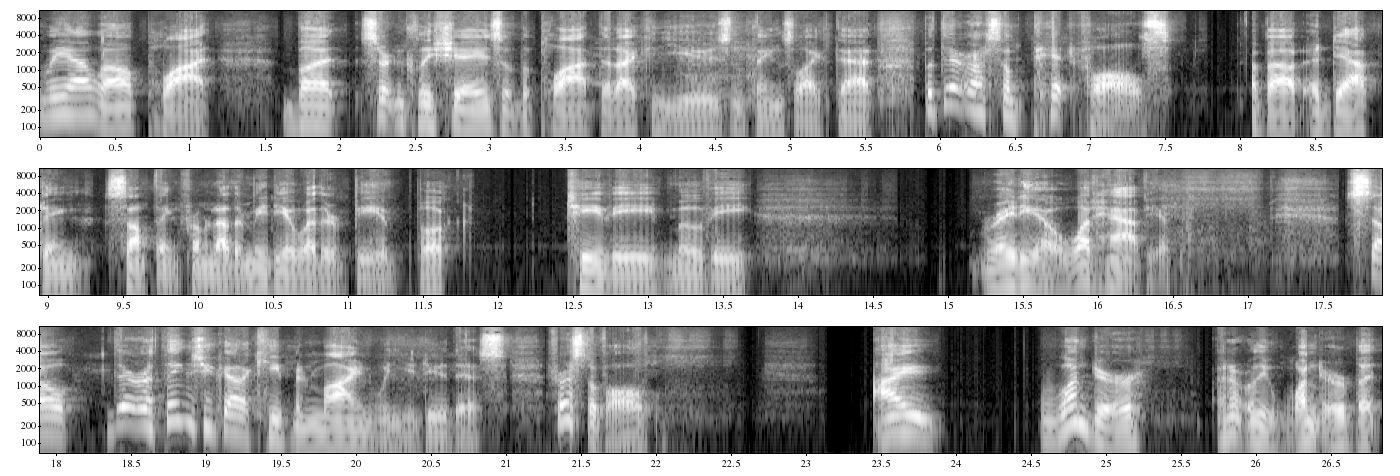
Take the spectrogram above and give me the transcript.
yeah, well, plot but certain cliches of the plot that I can use and things like that. But there are some pitfalls about adapting something from another media, whether it be a book, TV, movie, radio, what have you. So there are things you got to keep in mind when you do this. First of all, I wonder, I don't really wonder, but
